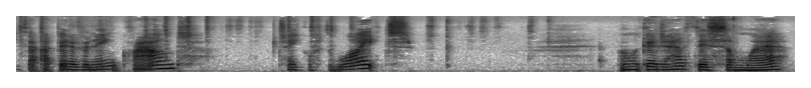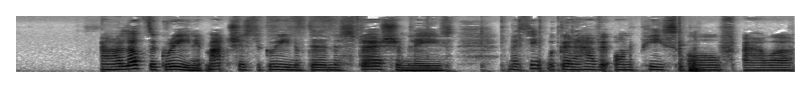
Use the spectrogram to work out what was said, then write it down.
give that a bit of an ink round. Take off the white. And we're going to have this somewhere. And I love the green. It matches the green of the nasturtium leaves. And I think we're going to have it on a piece of our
